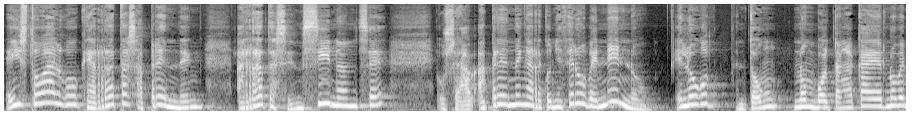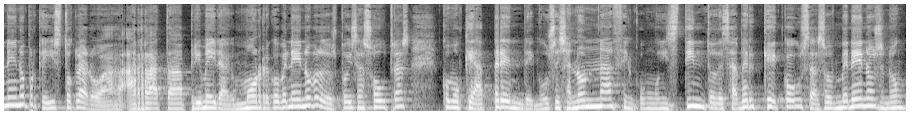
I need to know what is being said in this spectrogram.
e isto é algo que as ratas aprenden as ratas ensínanse O sea, aprenden a recoñecer o veneno. E logo, entón, non voltan a caer no veneno porque isto, claro, a, a rata primeira morre co veneno, pero despois as outras como que aprenden, ou sexa, non nacen con o instinto de saber que cousas son venenos, non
